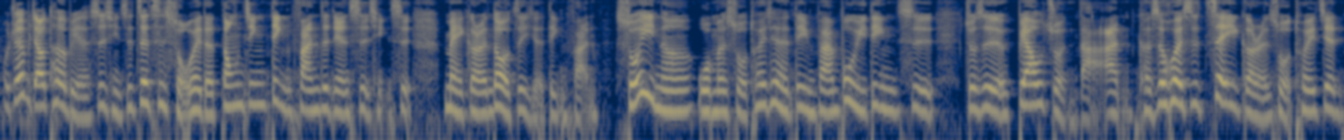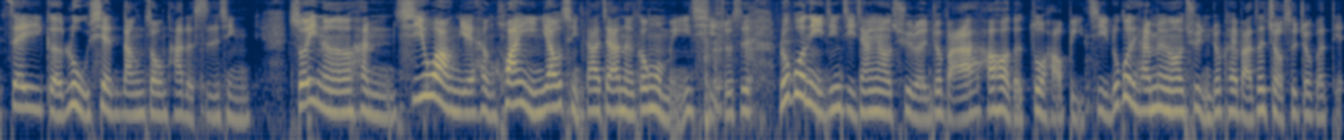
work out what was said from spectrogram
我觉得比较特别的事情是，这次所谓的东京定番这件事情是每个人都有自己的定番，所以呢，我们所推荐的定番不一定是就是标准答案，可是会是这一个人所推荐这一个路线当中他的私心。所以呢，很希望也很欢迎邀请大家呢跟我们一起，就是如果你已经即将要去了，你就把它好好的做好笔记；如果你还没有要去，你就可以把这九十九个点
